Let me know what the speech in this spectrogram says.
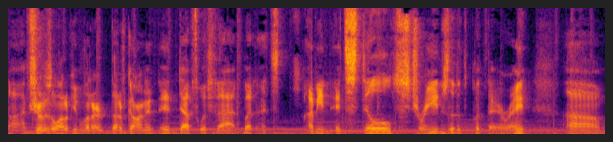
Uh, I'm sure there's a lot of people that are that have gone in, in depth with that, but it's I mean it's still strange that it's put there, right? Um,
